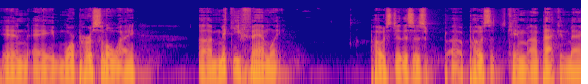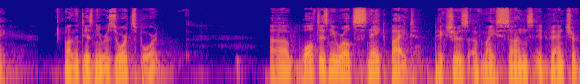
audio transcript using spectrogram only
in a more personal way, uh, Mickey Family posted this is a post that came uh, back in May on the Disney Resorts board. Uh, Walt Disney World Snake Bite Pictures of My Son's Adventure.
